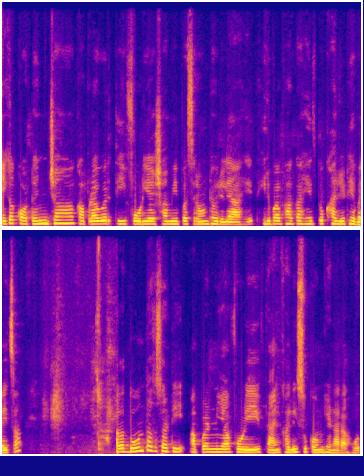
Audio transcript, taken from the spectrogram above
एका कॉटनच्या कापडावरती फोडी अशा मी पसरवून ठेवलेल्या आहेत. हिरवा भाग आहे तो खाली ठेवायचा. आता दोन तासासाठी आपण या फोडी फॅन खाली सुकवून घेणार आहोत.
